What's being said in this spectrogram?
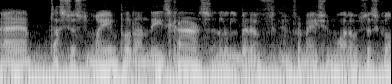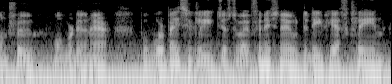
Uh, that's just my input on these cars. A little bit of information while I was just going through what we're doing here. But we're basically just about finished now. The DPF clean.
